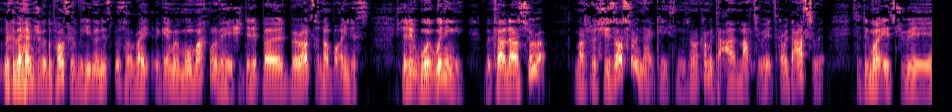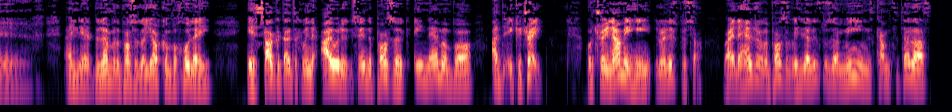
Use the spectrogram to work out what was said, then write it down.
Look at the hemshuk of the pasuk, the Hila Nispasa, right? Again, we're more machmer over here. She did it by Beratza, not by Innis. She did it willingly. Meklad Asura. Mashma, she's also in that case. It's not coming to uh, matter it, it's coming to answer it. So the Gemara, it's And yet, the number of the pasuk, La Yokum V'chulei, is Salkat I would explain the pasuk, Ein Neman Ba Ad Ikatrei. Or Treinamihi, the Lanispasa. Right? The Hemshach of the Apostle, the Lanispasa means, comes to tell us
